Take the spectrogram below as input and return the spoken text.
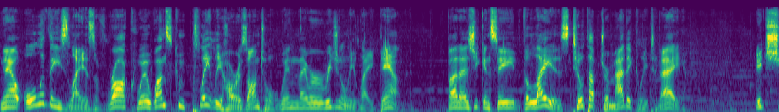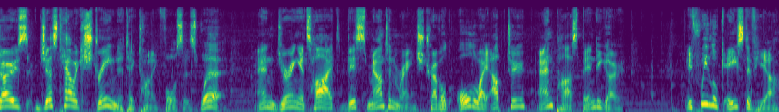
Now, all of these layers of rock were once completely horizontal when they were originally laid down. But as you can see, the layers tilt up dramatically today. It shows just how extreme the tectonic forces were, and during its height, this mountain range travelled all the way up to and past Bendigo. If we look east of here,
